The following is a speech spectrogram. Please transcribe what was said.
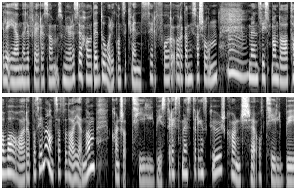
eller en eller flere som, som gjør det, så har jo det dårlige konsekvenser for organisasjonen. Mm. Mens hvis man da tar vare på sine ansatte da gjennom kanskje å tilby stressmestringskurs, kanskje å tilby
